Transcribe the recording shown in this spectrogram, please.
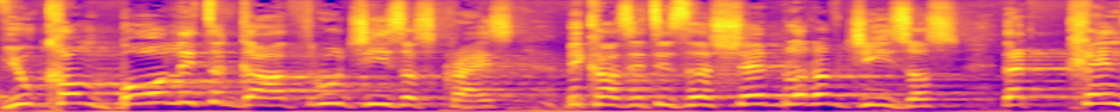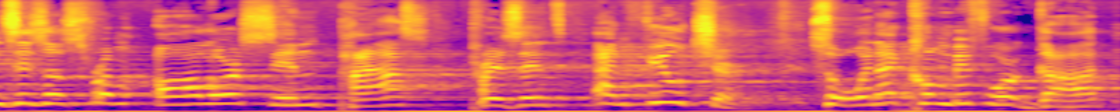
You come boldly to God through Jesus Christ because it is the shed blood of Jesus that cleanses us from all our sin, past, present, and future. So when I come before God,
